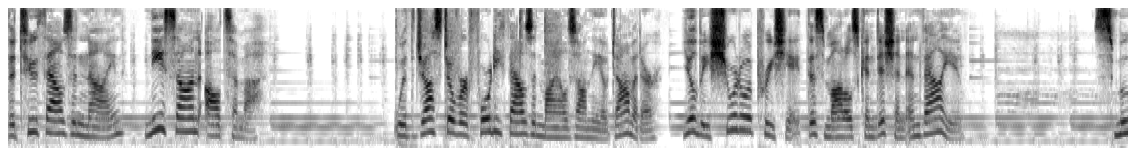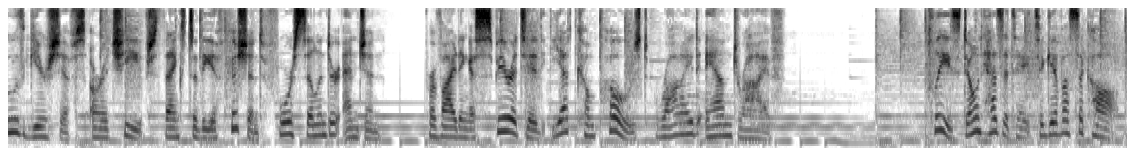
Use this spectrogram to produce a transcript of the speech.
the 2009 Nissan Altima. With just over 40,000 miles on the odometer, you'll be sure to appreciate this model's condition and value. Smooth gear shifts are achieved thanks to the efficient four-cylinder engine, providing a spirited yet composed ride and drive. Please don't hesitate to give us a call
